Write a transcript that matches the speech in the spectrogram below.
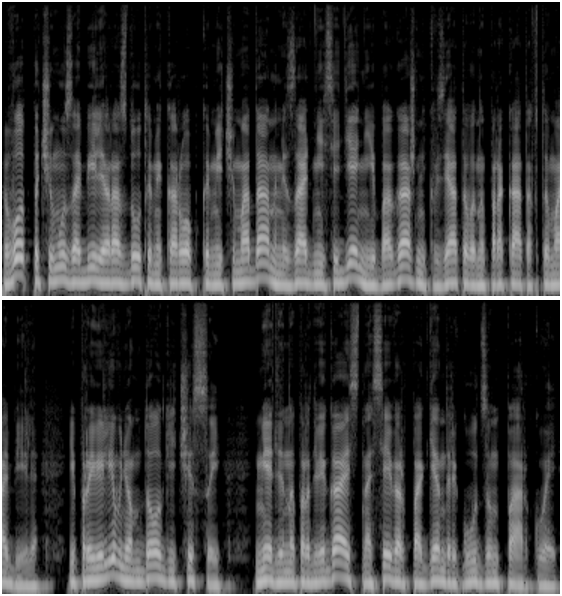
Вот почему забили раздутыми коробками и чемоданами задние сиденья и багажник взятого на прокат автомобиля и провели в нем долгие часы, медленно продвигаясь на север по Генри Гудзон Парквей,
